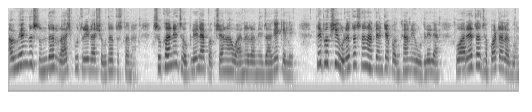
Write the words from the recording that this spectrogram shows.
अव्यंग सुंदर राजपुत्रीला शोधत असताना सुखाने झोपलेल्या पक्ष्यांना वानराने जागे केले. ते पक्षी उडत असताना त्यांच्या पंखाने उडलेल्या वाऱ्याचा झपाटा लागून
